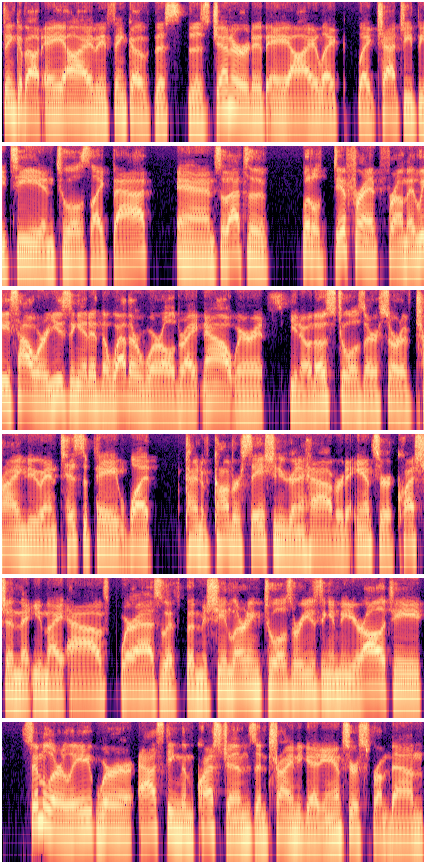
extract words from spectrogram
think about AI, they think of this this generative AI like like ChatGPT and tools like that. And so that's a little different from at least how we're using it in the weather world right now, where it's, you know, those tools are sort of trying to anticipate what kind of conversation you're going to have or to answer a question that you might have. Whereas with the machine learning tools we're using in meteorology, similarly, we're asking them questions and trying to get answers from them.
